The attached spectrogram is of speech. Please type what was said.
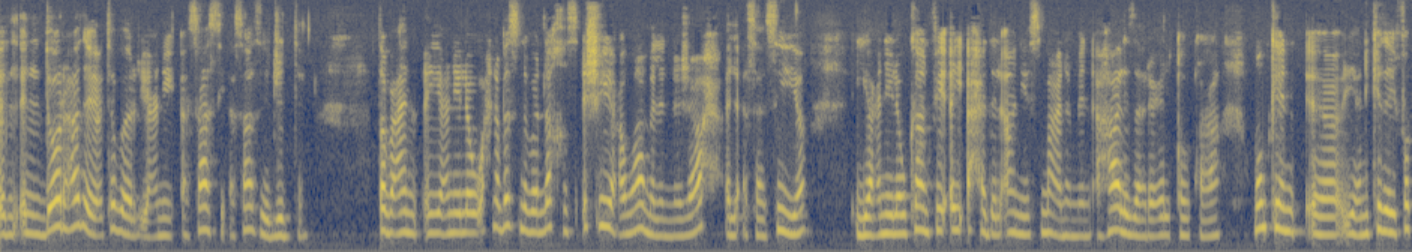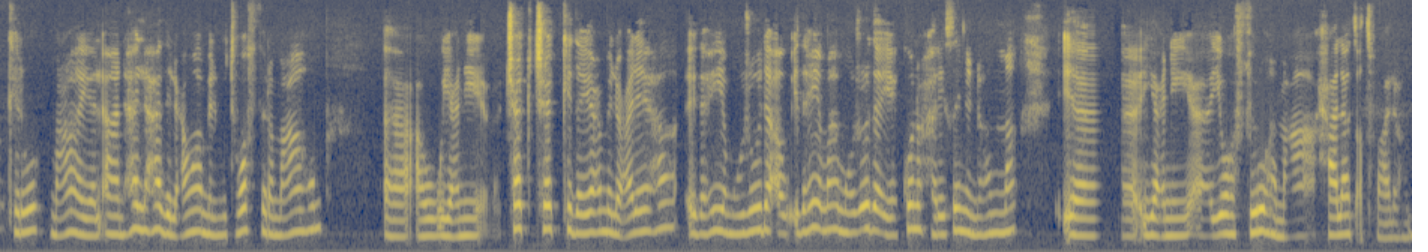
الدور هذا يعتبر يعني أساسي أساسي جدا. طبعا يعني لو إحنا بس نبى نلخص إيش هي عوامل النجاح الأساسية يعني لو كان في أي أحد الآن يسمعنا من أهالي زارعي القوقعة ممكن آه، يعني كذا يفكروا معايا الآن هل هذه العوامل متوفرة معاهم؟ آه، أو يعني تشيك تشيك كذا يعملوا عليها إذا هي موجودة أو إذا هي ما هي موجودة يكونوا حريصين إن هم آه، يعني يوفروها مع حالات أطفالهم.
